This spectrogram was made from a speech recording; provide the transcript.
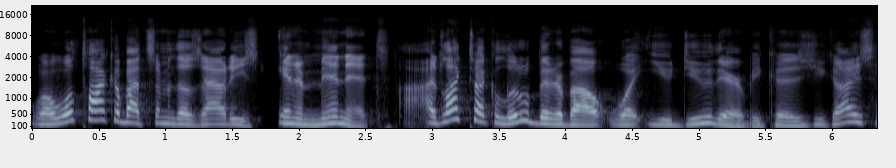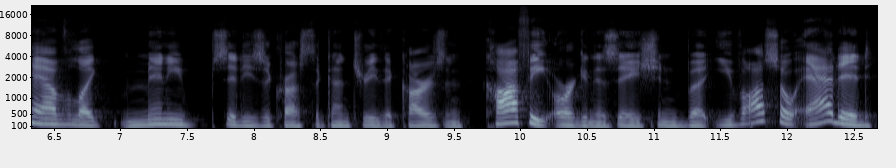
Well, we'll talk about some of those Audis in a minute. I'd like to talk a little bit about what you do there because you guys have, like many cities across the country, the Cars and Coffee organization, but you've also added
